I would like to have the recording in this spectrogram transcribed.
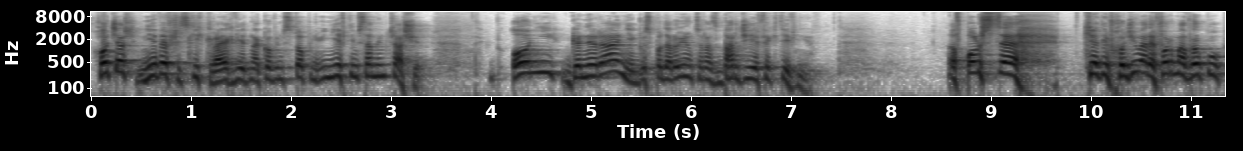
Chociaż nie we wszystkich krajach w jednakowym stopniu i nie w tym samym czasie. Oni generalnie gospodarują coraz bardziej efektywnie. A w Polsce, kiedy wchodziła reforma w roku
